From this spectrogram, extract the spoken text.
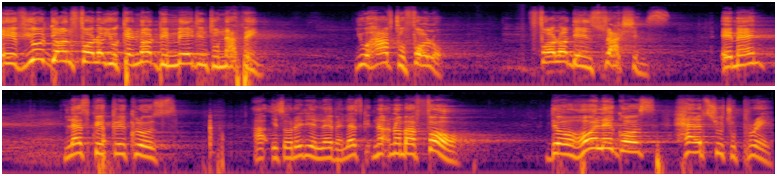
If you don't follow, you cannot be made into nothing. You have to follow. Follow the instructions. Amen? Amen. Let's quickly close. Uh, it's already 11. Let's no, number 4. The Holy Ghost helps you to pray.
